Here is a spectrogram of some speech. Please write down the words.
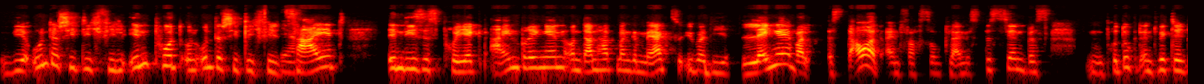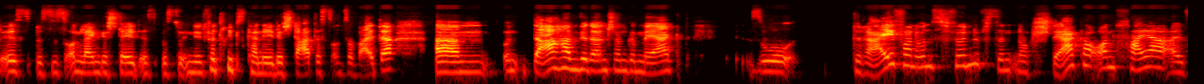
wir unterschiedlich viel Input und unterschiedlich viel ja. Zeit in dieses Projekt einbringen. Und dann hat man gemerkt, so über die Länge, weil es dauert einfach so ein kleines bisschen, bis ein Produkt entwickelt ist, bis es online gestellt ist, bis du in den Vertriebskanäle startest und so weiter. Ähm, und da haben wir dann schon gemerkt, so drei von uns fünf sind noch stärker on fire als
